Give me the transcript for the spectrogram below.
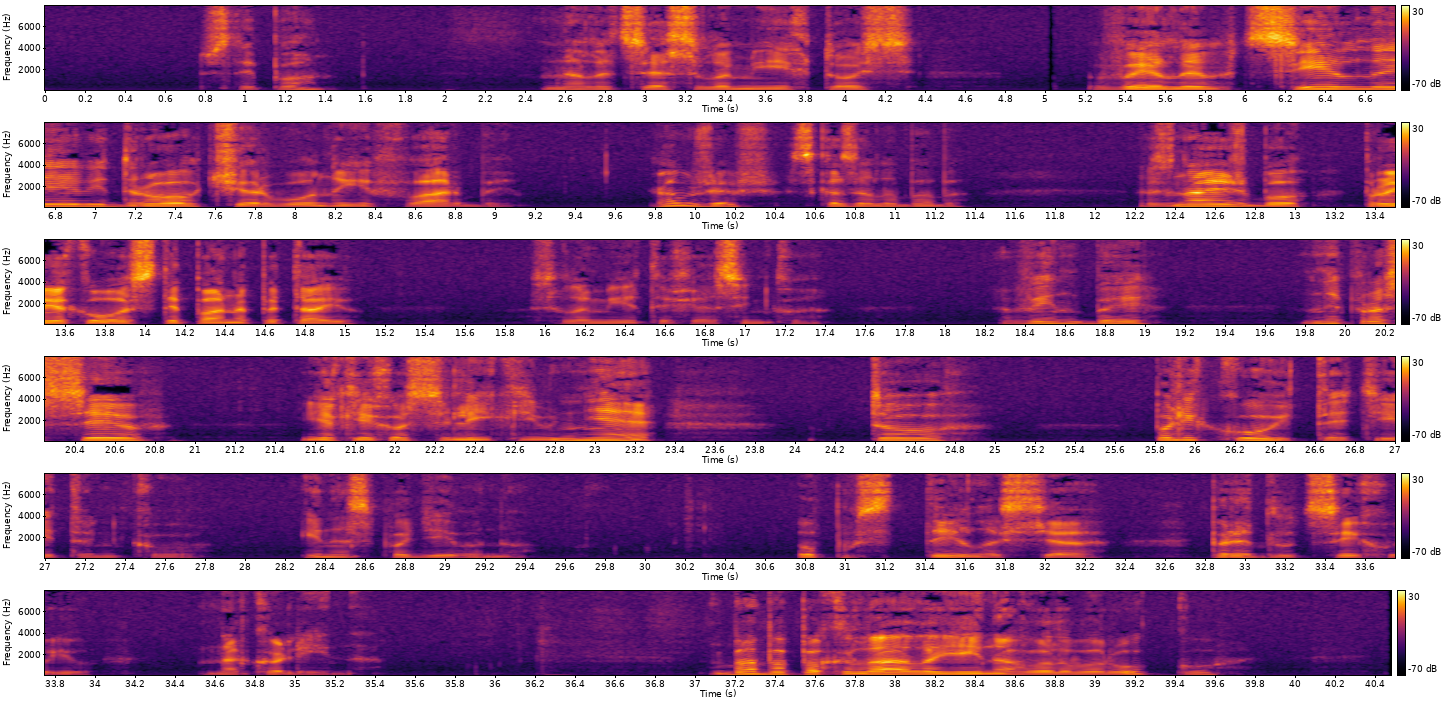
Степан? На лице Соломії хтось вилив ціле відро червоної фарби. «А вже ж», – сказала баба. Знаєш бо, про якого Степана питаю? Соломія тихесенько. Він би не просив якихось ліків. Нє, то полікуйте, тітонько, і несподівано опустилася перед Луцихою на коліна. Баба поклала їй на голову руку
